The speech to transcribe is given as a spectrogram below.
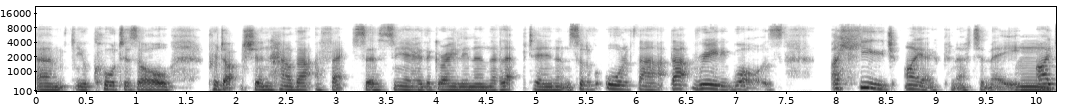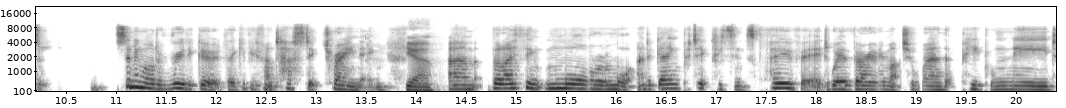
um, your cortisol production, how that affects us, you know, the ghrelin and the leptin, and sort of all of that. That really was a huge eye opener to me. Mm. I'd Slimming World are really good. They give you fantastic training. Yeah. Um, but I think more and more, and again, particularly since COVID, we're very much aware that people need,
